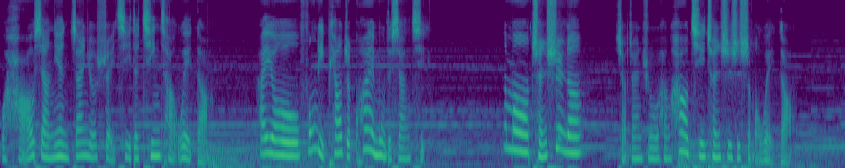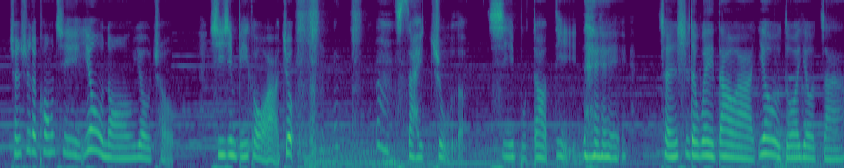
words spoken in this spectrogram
我好想念沾有水汽的青草味道，还有风里飘着快木的香气。那么城市呢？”小山猪很好奇城市是什么味道。城市的空气又浓又稠，吸进鼻口啊就 塞住了，吸不到地内。城市的味道啊又多又杂，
